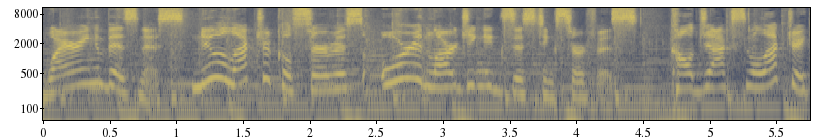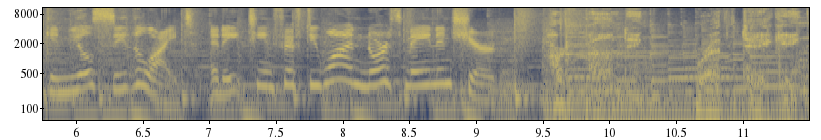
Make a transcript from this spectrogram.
wiring a business, new electrical service, or enlarging existing surface. Call Jackson Electric and you'll see the light at 1851 North Main in Sheridan. Heart pounding, breathtaking.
